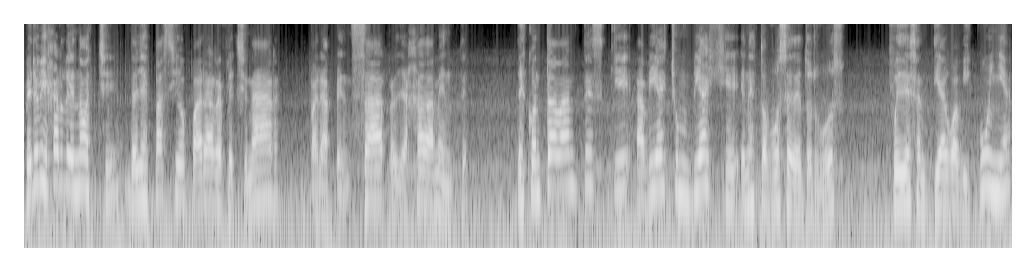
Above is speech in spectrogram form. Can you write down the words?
Pero viajar de noche da espacio para reflexionar, para pensar relajadamente les contaba antes que había hecho un viaje en estos buses de Turbus. Fui de Santiago a Vicuña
